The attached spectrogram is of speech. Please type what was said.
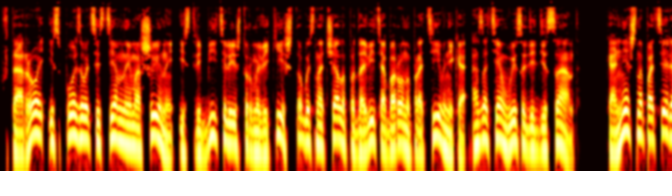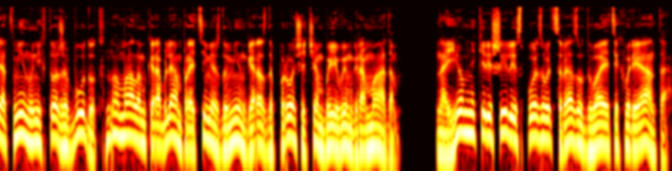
Второй – использовать системные машины, истребители и штурмовики, чтобы сначала подавить оборону противника, а затем высадить десант. Конечно, потери от мин у них тоже будут, но малым кораблям пройти между мин гораздо проще, чем боевым громадам. Наемники решили использовать сразу два этих варианта.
